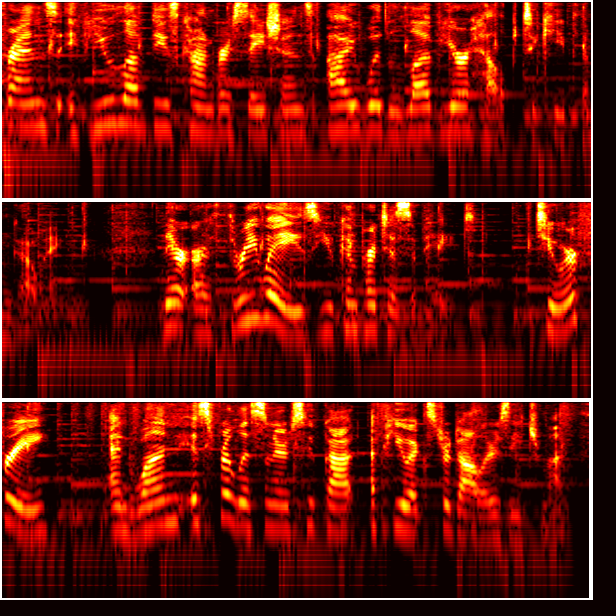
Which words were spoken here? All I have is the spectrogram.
Friends, if you love these conversations, I would love your help to keep them going. There are three ways you can participate two are free, and one is for listeners who've got a few extra dollars each month.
